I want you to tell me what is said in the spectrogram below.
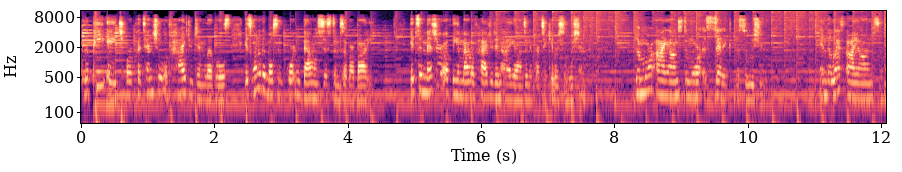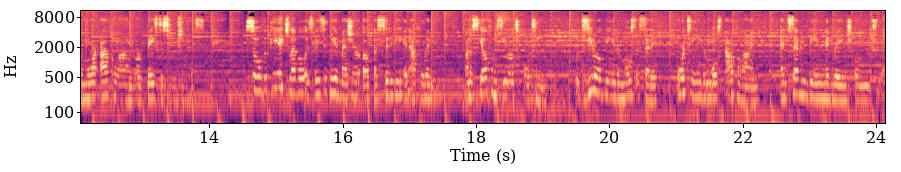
The pH, or potential of hydrogen levels, is one of the most important balance systems of our body. It's a measure of the amount of hydrogen ions in a particular solution. The more ions, the more acidic the solution. And the less ions, the more alkaline or base the solution is. So the pH level is basically a measure of acidity and alkalinity on a scale from 0 to 14, with 0 being the most acidic, 14 the most alkaline, and 7 being mid-range or neutral.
